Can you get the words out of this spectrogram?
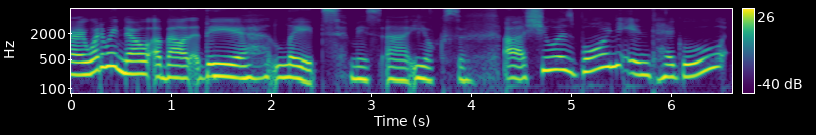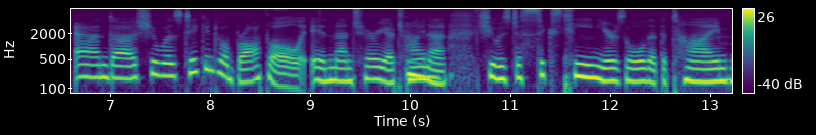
All right, what do we know about the late Miss uh, Ioksu? Uh, she was born in Daegu and uh, she was taken to a brothel in Manchuria, China. She was just 16 years old at the time.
